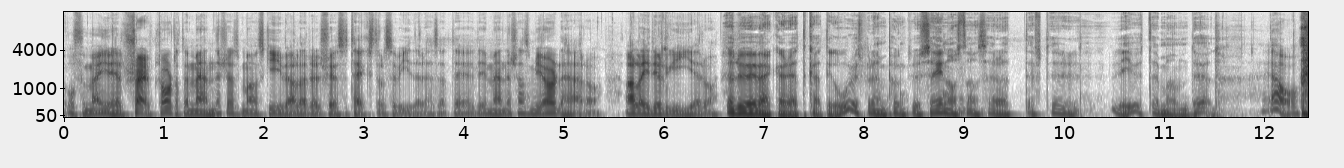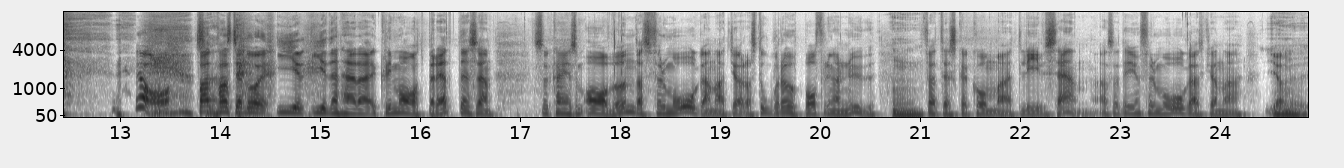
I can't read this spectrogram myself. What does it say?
och för mig är det helt självklart att det är människor som har skrivit alla religiösa texter och så vidare. Så att det, det är människan som gör det här och alla ideologier. Och... Ja, du verkar rätt kategorisk på den punkten. Du säger någonstans här att efter livet är man död. Ja, ja fast jag då i, i den här klimatberättelsen så kan jag som avundas förmågan att göra stora uppoffringar nu mm. för att det ska komma ett liv sen. Alltså det är en förmåga att kunna göra mm.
